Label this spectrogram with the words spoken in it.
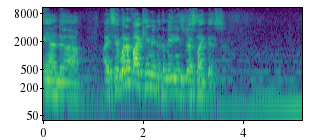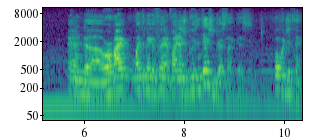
and uh, I'd say, what if I came into the meetings dressed like this? And, uh, or if I went to make a financial presentation dressed like this, what would you think?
